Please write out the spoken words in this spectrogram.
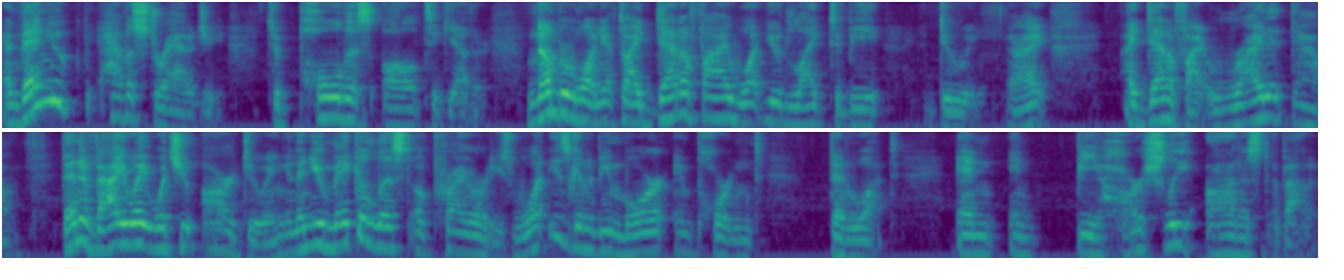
And then you have a strategy to pull this all together. Number 1, you have to identify what you'd like to be doing, all right? Identify it, write it down. Then evaluate what you are doing, and then you make a list of priorities. What is going to be more important than what? And and be harshly honest about it.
